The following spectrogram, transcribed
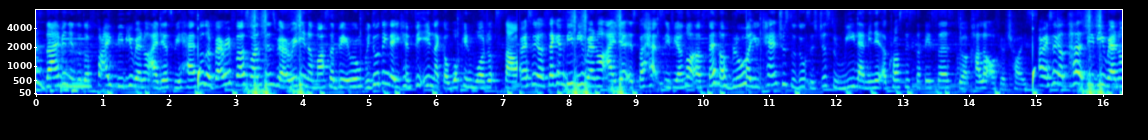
let's dive in into the 5 BB Reno ideas we have. So the very first one, since we are already in a master bedroom, we do think that you can fit in like a walk-in wardrobe style. Alright, so your second BB Reno idea is perhaps if you're not a fan of blue, what you can choose to do is just to re-laminate across these surfaces to a color of your choice. Alright, so your third BB Reno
